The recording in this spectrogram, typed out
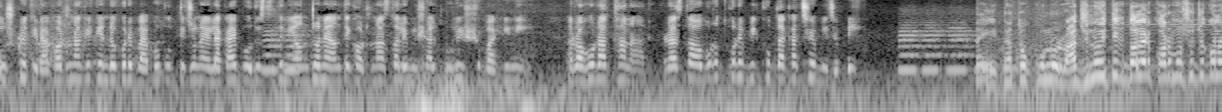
দুষ্কৃতীরা। ঘটনাকে কেন্দ্র করে ব্যাপক উত্তেজনা এলাকায় পরিস্থিতি নিয়ন্ত্রণে আনতে ঘটনাস্থলে বিশাল পুলিশ বাহিনী, রহরা থানার রাস্তা অবরোধ করে বিক্ষোভ দেখাচ্ছে বিজেপি। এটা তো কোনো রাজনৈতিক দলের কর্মসূচি, কোনো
